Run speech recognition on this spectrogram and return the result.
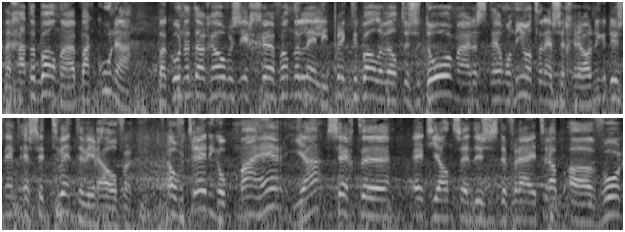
Dan gaat de bal naar Bakuna. Bakuna tegenover zich Van der Lely. Prikt de ballen wel tussendoor, maar er zit helemaal niemand van FC Groningen. Dus neemt FC Twente weer over. Overtreding op Maher, ja, zegt uh, Ed Jansen. En dus is de vrije trap uh, voor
